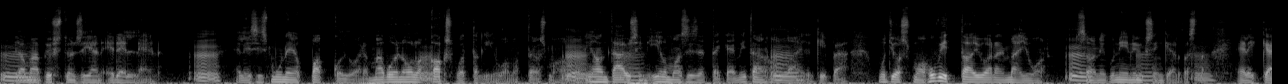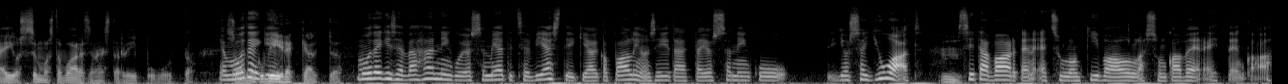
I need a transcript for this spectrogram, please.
mm. ja mä pystyn siihen edelleen. Mm. Eli siis mun ei ole pakko juoda. Mä voin olla mm. kaksi vuottakin juomatta, jos mä haluan. Mm. Ihan täysin mm. ilman siis, että tekee mitään hallaa eikä kipää. Mutta jos mua huvittaa juoda, niin mä juon. Mm. Se on niin, kuin niin yksinkertaista. Mm. Eli ei ole semmoista varsinaista riippuvuutta. Ja se on niin muutenkin- kuin viihdekäyttöä. Muutenkin se vähän, niin kuin, jos sä mietit, se viestiikin aika paljon siitä, että jos sä, niin kuin, jos sä juot mm. sitä varten, että sulla on kiva olla sun kavereitten kanssa,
